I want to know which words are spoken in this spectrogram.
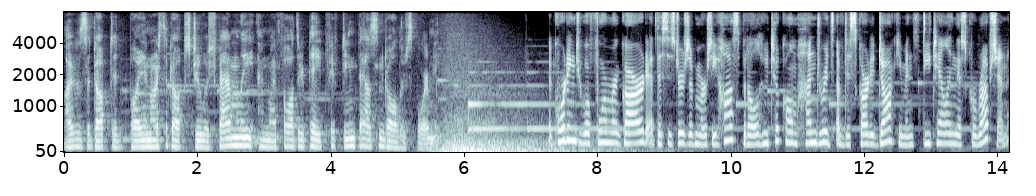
I was adopted by an Orthodox Jewish family, and my father paid $15,000 for me. According to a former guard at the Sisters of Mercy Hospital who took home hundreds of discarded documents detailing this corruption,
